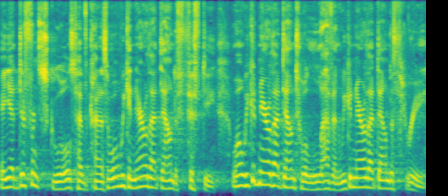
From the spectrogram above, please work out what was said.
And yet, different schools have kind of said, well, we can narrow that down to 50. Well, we could narrow that down to 11. We could narrow that down to three.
